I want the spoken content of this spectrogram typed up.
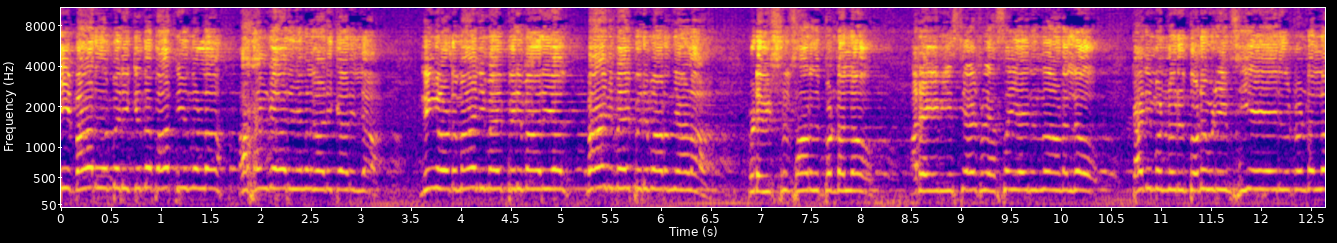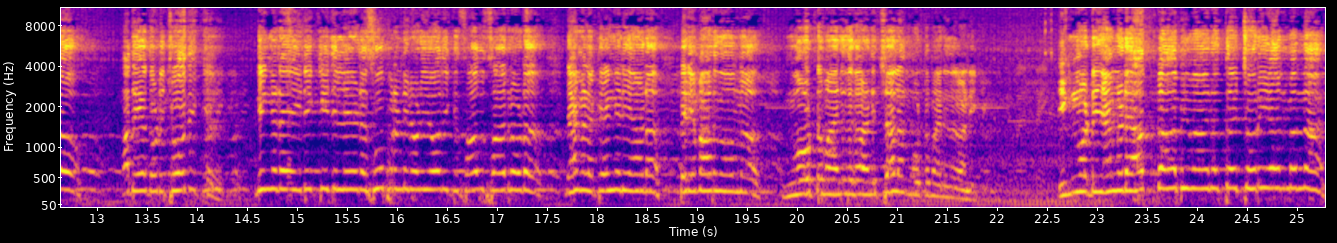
ഈ ഭാരതം ഭരിക്കുന്ന പാർട്ടി എന്നുള്ള അഹങ്കാരം ഞങ്ങൾ കാണിക്കാറില്ല. നിങ്ങളോട് മാന്യമായി പെരുമാറിയാൽ മാന്യമായി പെരുമാറുന്ന ഇവിടെ വിഷ്ണു സാർ നിൽപ്പുണ്ടല്ലോ അദ്ദേഹം ഈ സ്റ്റേഷൻ എസ് ഐ ആയി നിന്നതാണല്ലോ. കരിമണ്ണൂരും തൊടുപുഴയും സി ഐ ആയിരുന്നിട്ടുണ്ടല്ലോ അദ്ദേഹത്തോട് ചോദിക്ക്. നിങ്ങളുടെ ഇടുക്കി ജില്ലയുടെ സൂപ്രണ്ടിനോട് ചോദിക്കും സാബു സാറിനോട്. ഞങ്ങളൊക്കെ എങ്ങനെയാണ് പെരുമാറുന്നതെന്ന് ഇങ്ങോട്ട് മാന്യത കാണിച്ചാൽ അങ്ങോട്ട് മാന്യത കാണിക്കും. ഇങ്ങോട്ട് ഞങ്ങളുടെ ആത്മാഭിമാനത്തെ ചൊറിയാൻ വന്നാൽ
